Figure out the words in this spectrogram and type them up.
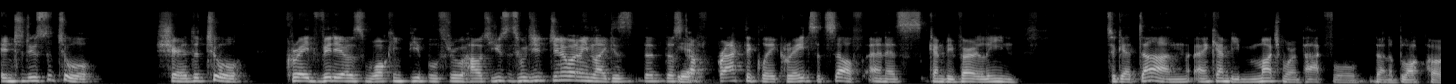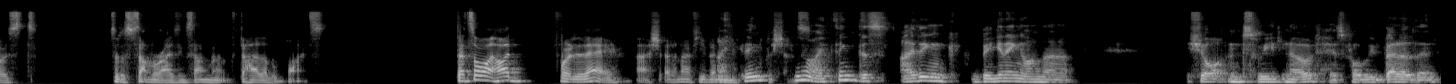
introduce the tool, share the tool, create videos walking people through how to use the tool. Do you, do you know what I mean? Like, is the, the Yeah. stuff practically creates itself and it's can be very lean to get done and can be much more impactful than a blog post sort of summarizing some of the high level points. That's all I had for today, Ash? I don't know if you've any I think questions. no, I think this. I think beginning on a short and sweet note is probably better than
